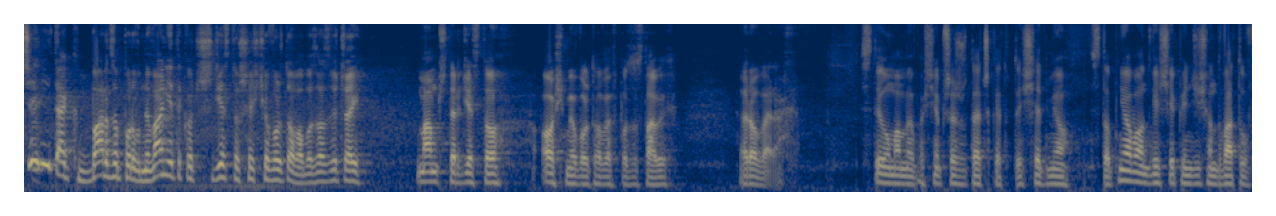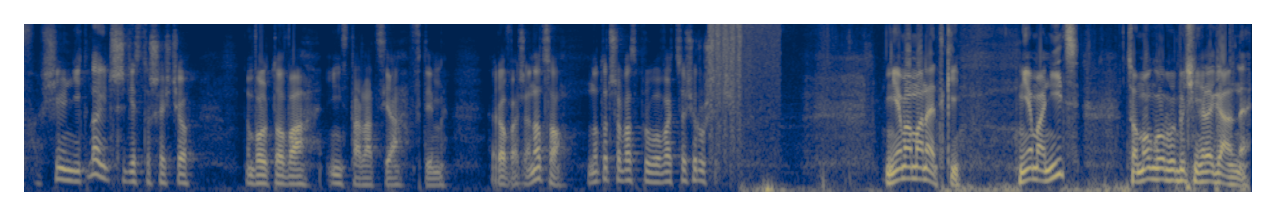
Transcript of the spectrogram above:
czyli tak bardzo porównywalnie, tylko 36V, bo zazwyczaj mam 48V w pozostałych rowerach. Z tyłu mamy właśnie przerzuteczkę tutaj 7-stopniową, 250 W silnik, no i 36V instalacja w tym rowerze. No co? No to trzeba spróbować coś ruszyć. Nie ma manetki. Nie ma nic, co mogłoby być nielegalne.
